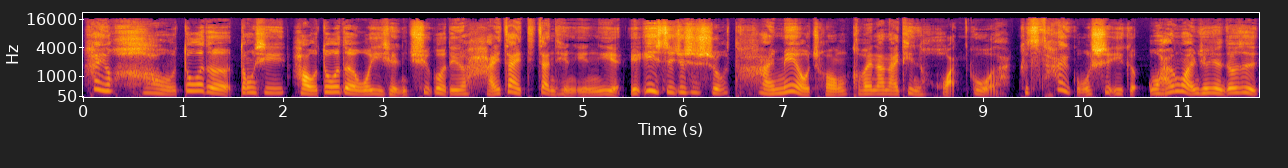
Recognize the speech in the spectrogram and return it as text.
还有好多的东西，好多的我以前去过的地方还在暂停营业，也意思就是说，它还没有从 COVID-19 缓过来。可是泰国是一个完完全全都是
